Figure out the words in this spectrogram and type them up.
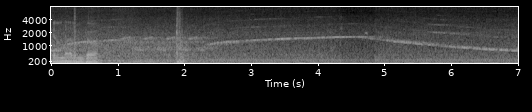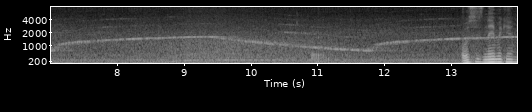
gonna let him go. What's his name again?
